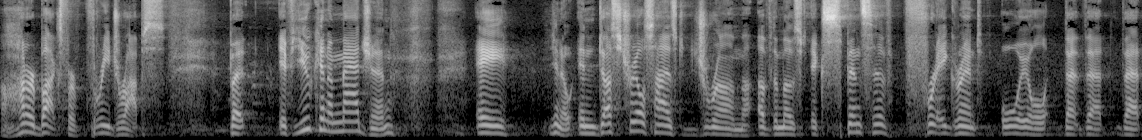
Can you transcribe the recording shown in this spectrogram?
a hundred bucks for three drops. But if you can imagine a you know, industrial sized drum of the most expensive, fragrant oil that, that, that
